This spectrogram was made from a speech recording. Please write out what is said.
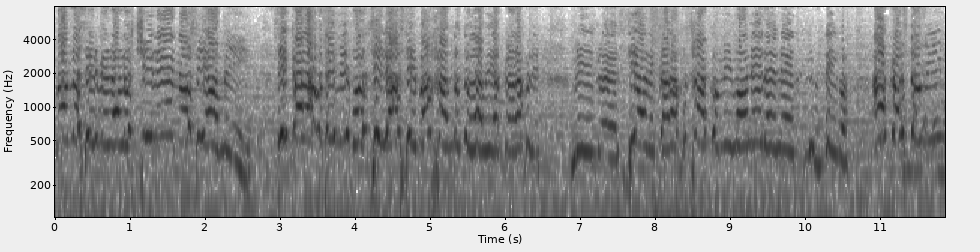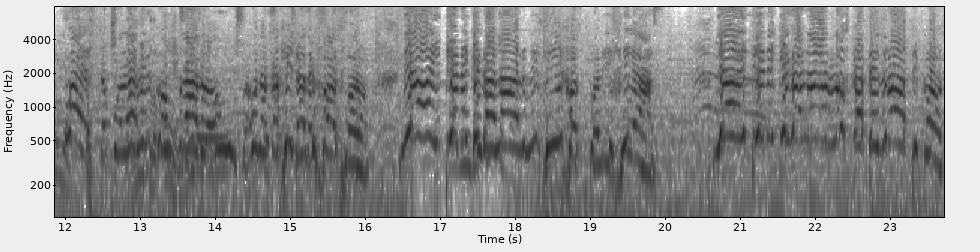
Van a servir a los chilenos y a mí. Si carajo de mi bolsillo así bajando todavía, carajo, mi cierre, carajo, saco mi moneda en el, digo, acá está mi impuesto por haber comprado una cajita de fósforo. De ahí tienen que ganar mis hijos policías. De ahí tienen que ganar los catedráticos.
